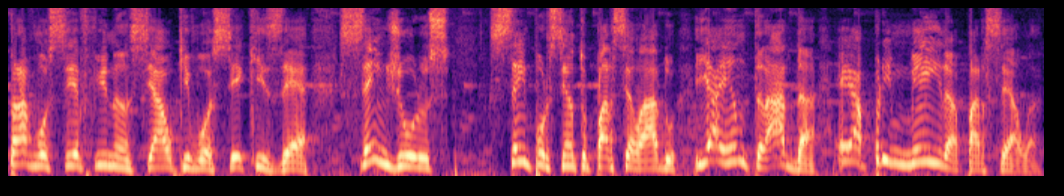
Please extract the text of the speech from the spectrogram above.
para você financiar o que você quiser, sem juros, 100% parcelado e a entrada é a primeira parcela.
